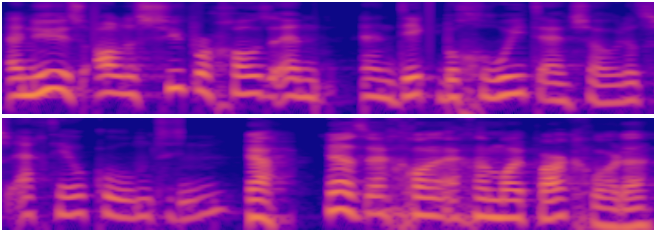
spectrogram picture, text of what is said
En nu is alles super groot en, en dik begroeid en zo. Dat is echt heel cool om te zien. ja. Ja, het is echt gewoon echt een mooi park geworden.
